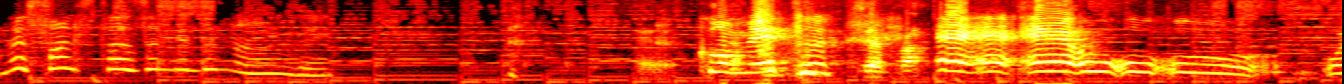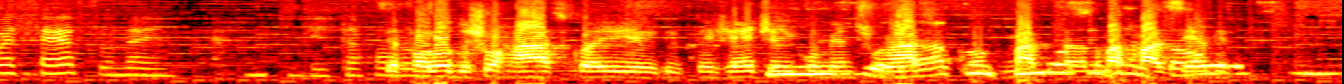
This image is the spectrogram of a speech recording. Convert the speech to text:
Não é só nos Estados Unidos, não, velho. Você, fa- É, é, é o, o, o, o excesso, né? Ele tá você falando. falou do churrasco aí, tem gente aí comendo é churrasco, matando uma fazenda, é assim.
